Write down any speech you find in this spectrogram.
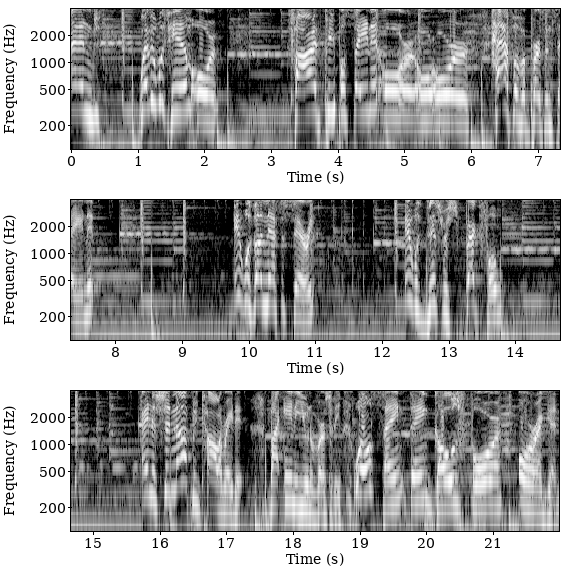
And whether it was him or five people saying it or, or, or half of a person saying it, it was unnecessary. It was disrespectful. And it should not be tolerated by any university. Well, same thing goes for Oregon.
